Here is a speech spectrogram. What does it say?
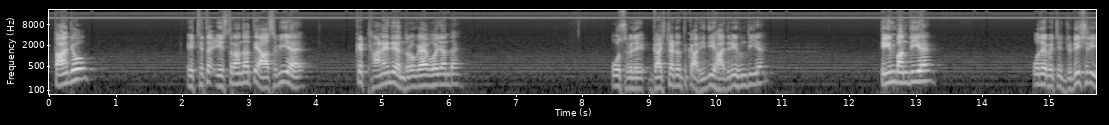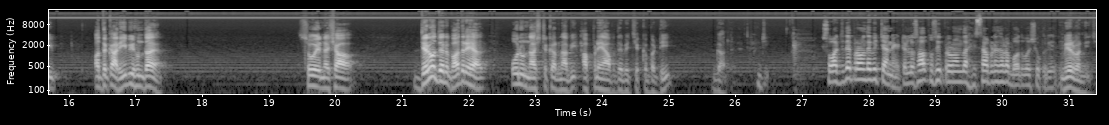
ਤਾਂ ਜੋ ਇੱਥੇ ਤਾਂ ਇਸ ਤਰ੍ਹਾਂ ਦਾ ਇਤਿਹਾਸ ਵੀ ਹੈ ਕਿ ਥਾਣੇ ਦੇ ਅੰਦਰੋਂ ਗਾਇਬ ਹੋ ਜਾਂਦਾ ਹੈ। ਉਸ ਵੇਲੇ ਗਜ਼ਟਡ ਅਧਿਕਾਰੀ ਦੀ ਹਾਜ਼ਰੀ ਹੁੰਦੀ ਹੈ ਟੀਮ ਬਣਦੀ ਹੈ ਉਹਦੇ ਵਿੱਚ ਜੁਡੀਸ਼ਰੀ ਅਧਿਕਾਰੀ ਵੀ ਹੁੰਦਾ ਹੈ। ਸੋ ਇਹ ਨਸ਼ਾ ਦਿਨੋਂ ਦਿਨ ਵੱਧ ਰਿਹਾ ਉਹਨੂੰ ਨਸ਼ਟ ਕਰਨਾ ਵੀ ਆਪਣੇ ਆਪ ਦੇ ਵਿੱਚ ਇੱਕ ਵੱਡੀ ਗੱਲ ਹੈ। ਜੀ। ਸੋ ਅੱਜ ਦੇ ਪ੍ਰੋਗਰਾਮ ਦੇ ਵਿੱਚ ਆਨੇ ਢਿੱਲੋਂ ਸਾਹਿਬ ਤੁਸੀਂ ਪ੍ਰੋਗਰਾਮ ਦਾ ਹਿੱਸਾ ਬਣੇ ਤੁਹਾਡਾ ਬਹੁਤ ਬਹੁਤ ਸ਼ੁਕਰੀਆ ਜੀ। ਮਿਹਰਬਾਨੀ ਜੀ।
